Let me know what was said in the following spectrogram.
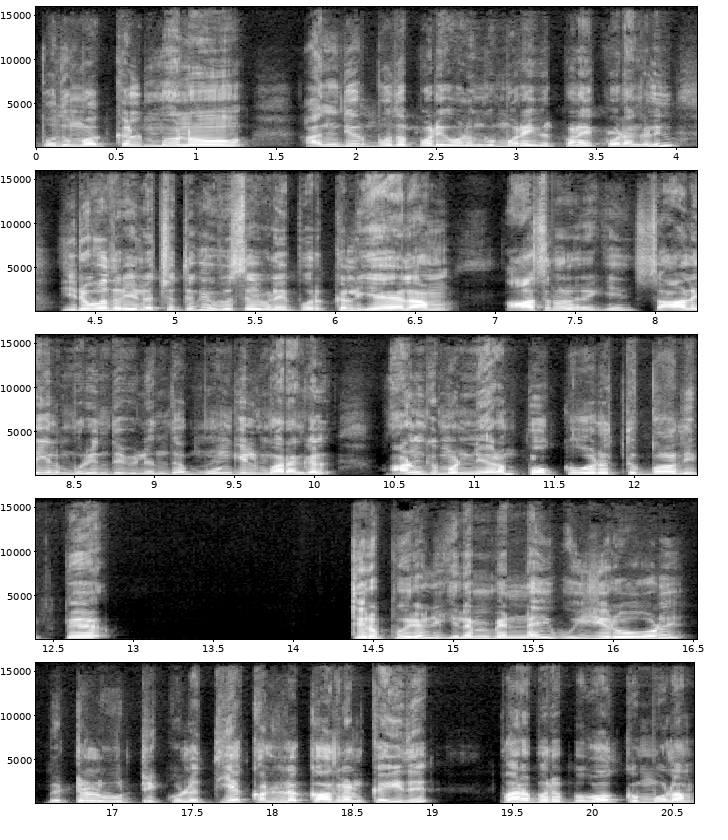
பொதுமக்கள் மனு. அந்தியூர் பூதப்பொடி ஒழுங்குமுறை விற்பனை கூடங்களில் இருபதரை லட்சத்துக்கு விவசாய விளைபொருட்கள் ஏலம். ஆசனூர் அருகே சாலையில் முறிந்து விழுந்த மூங்கில் மரங்கள். நான்கு மணி நேரம் போக்குவரத்து பாதிப்பு. திருப்பூரில் இளம்பெண்ணை உயிரோடு பெட்ரோல் ஊற்றி கொளுத்திய கள்ளக்காதலன் கைது. பரபரப்பு வாக்குமூலம்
